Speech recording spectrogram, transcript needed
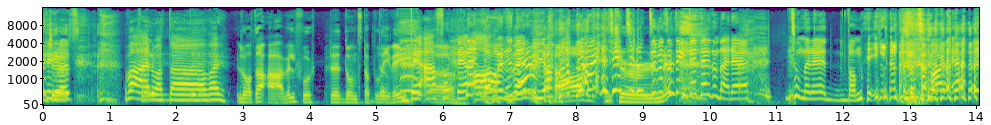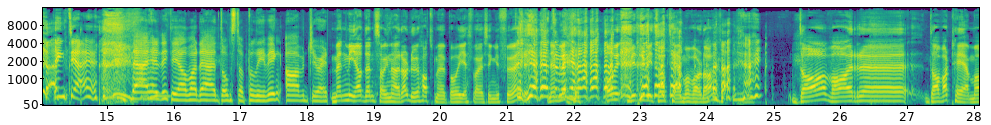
ikke greit. Hva er låta der? Låta er vel fort eh, Don't Stop Believing. Det er fort det Nei, av var det det? Ja. Jeg trodde, men så tenkte jeg det er den derre Sånn derre Van Halen eller noe sånt tenkte jeg. Det er helt riktig, Hjalmar. Det er Don't Stop Believing av Journey. Men Mia, den sangen her har du hatt med på Gjett hva jeg synger før. Nemlig. Og vil dere vite hva temaet var da? Da var, eh, da var tema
